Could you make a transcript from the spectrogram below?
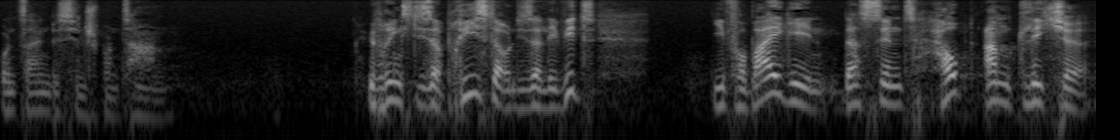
Und sei ein bisschen spontan. Übrigens, dieser Priester und dieser Levit, die vorbeigehen, das sind Hauptamtliche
